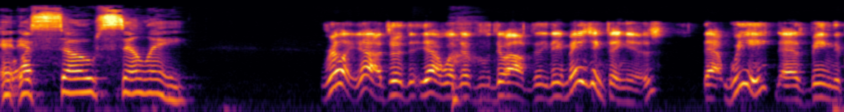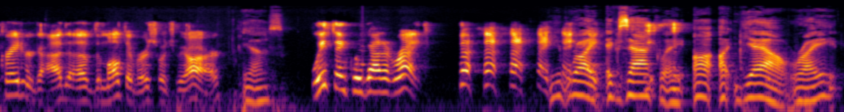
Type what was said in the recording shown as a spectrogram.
It like- is so silly. Really, yeah. yeah, well, the, the, the amazing thing is that we, as being the creator god of the multiverse, which we are, Yes. we think we got it right. Right. Exactly. Uh, uh, yeah. Right.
